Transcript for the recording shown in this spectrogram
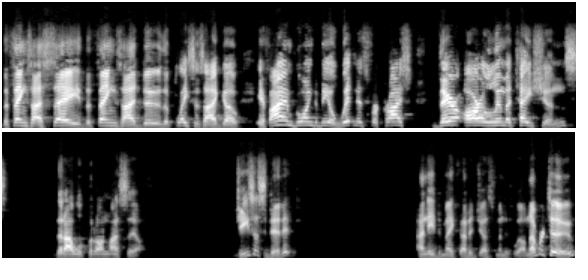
The things I say, the things I do, the places I go. If I am going to be a witness for Christ, there are limitations that I will put on myself. Jesus did it. I need to make that adjustment as well. Number two,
